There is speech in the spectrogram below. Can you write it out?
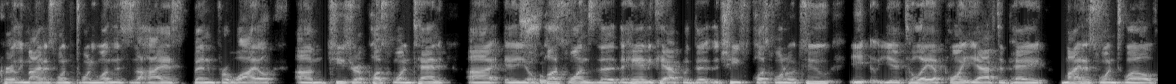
currently minus one twenty one. This is the highest been for a while. Um, Chiefs are at plus one ten. Uh, you know, plus one's the the handicap with the, the Chiefs plus one hundred two. You, you, to lay a point, you have to pay minus one twelve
